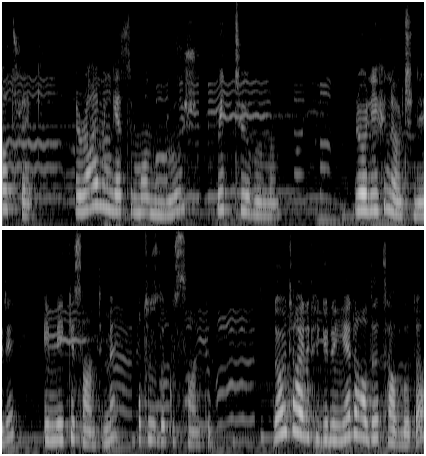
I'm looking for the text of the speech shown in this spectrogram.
Lautrec Arriving at the Moulin Rouge with two women Rölyefin ölçüleri 52 santime 39 santim. Dört ayrı figürün yer aldığı tabloda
